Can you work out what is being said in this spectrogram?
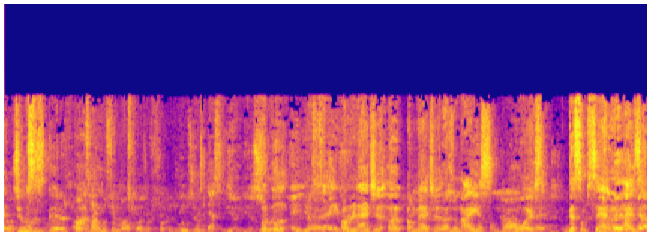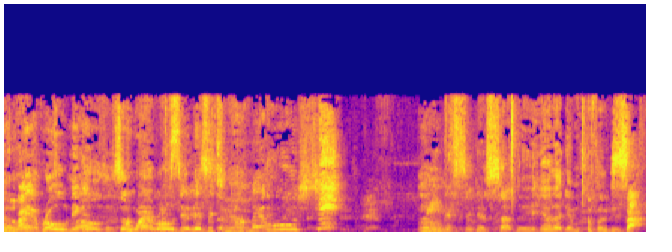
that juice is good as On fuck, top of some motherfucking Fruit Loops, and that's your, your sweet But look, and your. Imagine, a, imagine a nice, moist. at? That's what I'm saying. A nice Hawaiian roll, nigga. Hawaiian roll did that bitch in there, man. Oh shit. Mm. That shit that sop the hell out that motherfucker. Sop.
